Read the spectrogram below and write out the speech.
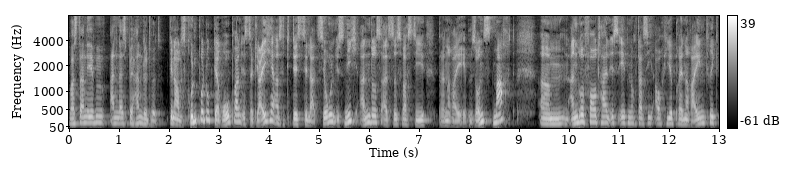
was dann eben anders behandelt wird. Genau, das Grundprodukt, der Rohbrand ist der gleiche, also die Destillation ist nicht anders als das, was die Brennerei eben sonst macht. Ähm, ein anderer Vorteil ist eben noch, dass ich auch hier Brennereien kriege,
